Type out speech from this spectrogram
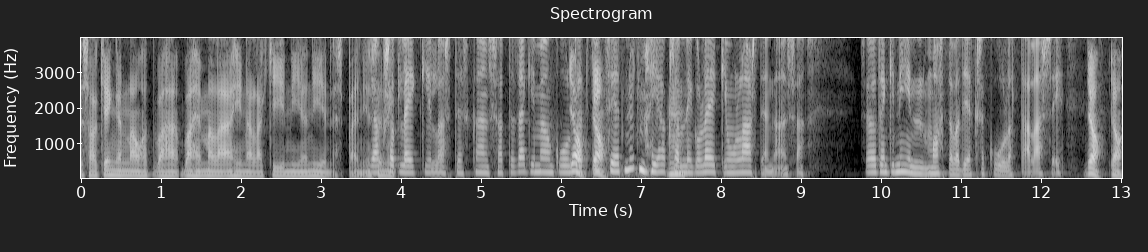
saa kengännauhat vähän vähemmällä ähinällä kiinni ja niin edespäin. Ja Jaksat niin... leikkiä lasten kanssa. Tätäkin me on kuultu, joo, että vitsi, että nyt mä jaksan mm. niin leikkiä mun lasten kanssa. Se on jotenkin niin mahtava, tiedätkö kuulla tällaisia. Joo, joo.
